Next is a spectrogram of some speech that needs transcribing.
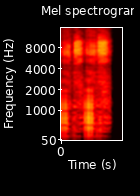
you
